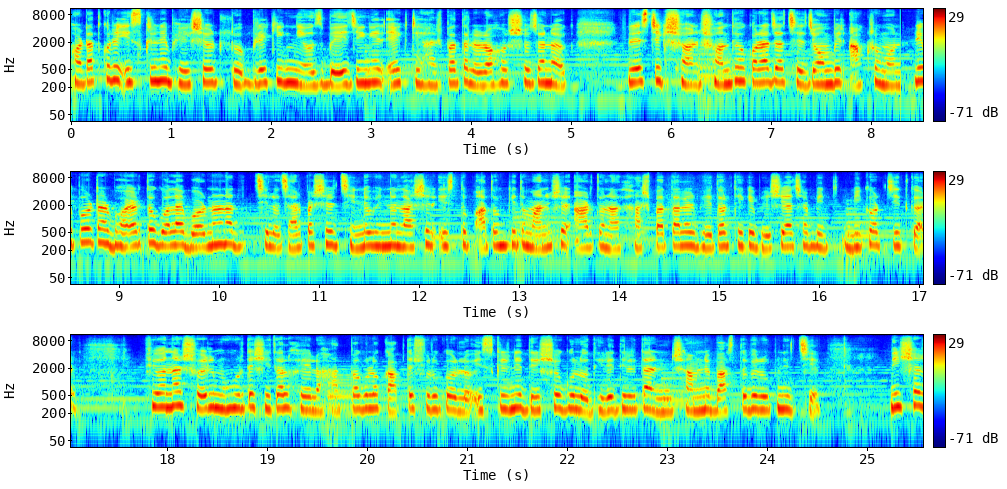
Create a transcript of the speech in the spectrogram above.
হঠাৎ করে স্ক্রিনে ভেসে উঠল ব্রেকিং নিউজ। বেইজিংয়ের একটি হাসপাতালে রহস্যজনক রেস্ট্রিকশন সন্দেহ করা যাচ্ছে জম্বির আক্রমণ। রিপোর্টার ভয়ার্ত গলায় বর্ণনা ছিল, চারপাশের ছিন্ন ভিন্ন লাশের স্তূপ আতঙ্কিত মানুষের আর্তনাদ। হাসপাতালের ভেতর থেকে ভেসে আসা বিকট চিৎকার। ফিওনার শরীর মুহূর্তে শীতল হয়ে এলো, হাত পাগুলো কাঁপতে শুরু করল, স্ক্রিনের দৃশ্যগুলো ধীরে ধীরে তার সামনে বাস্তবে রূপ নিচ্ছে। নিঃশ্বাস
